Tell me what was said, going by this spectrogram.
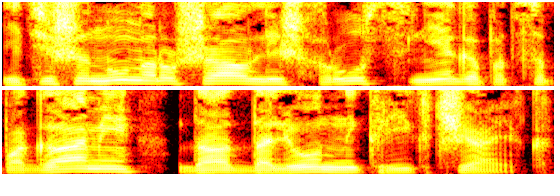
и тишину нарушал лишь хруст снега под сапогами да отдаленный крик чаек.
